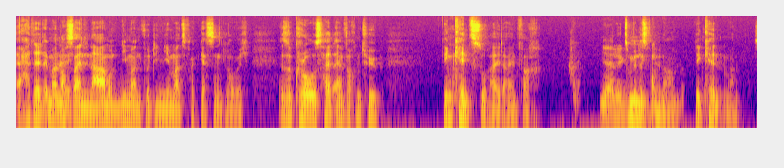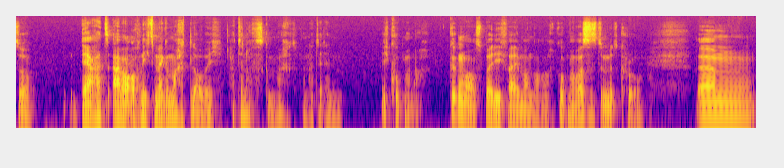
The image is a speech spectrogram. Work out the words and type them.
er hat halt immer noch seinen Namen und niemand wird ihn jemals vergessen, glaube ich. Also Crow ist halt einfach ein Typ, den kennst du halt einfach. ja, den, Zumindest den vom Namen. man. Den kennt man. So. Der hat aber auch nichts mehr gemacht, glaube ich. Hat er noch was gemacht? Wann hat er denn? Ich guck mal nach. Gucken wir auf Spotify mal nach. Guck mal, was ist denn mit Crow? Ähm,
